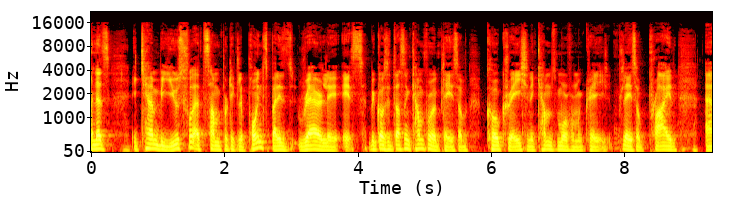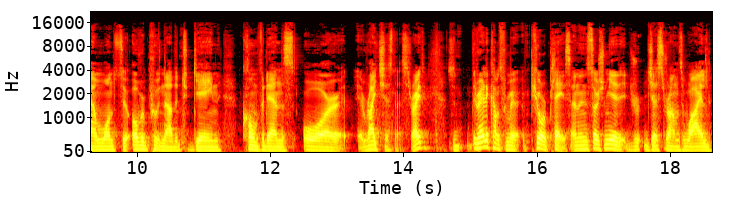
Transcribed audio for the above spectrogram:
and that's it can be useful at some particular points but it rarely is because it doesn't come from a place of co-creation. It comes more from a place of pride and wants to overprove another to gain confidence or righteousness right? So it really comes from a pure place. And in social media it just runs wild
